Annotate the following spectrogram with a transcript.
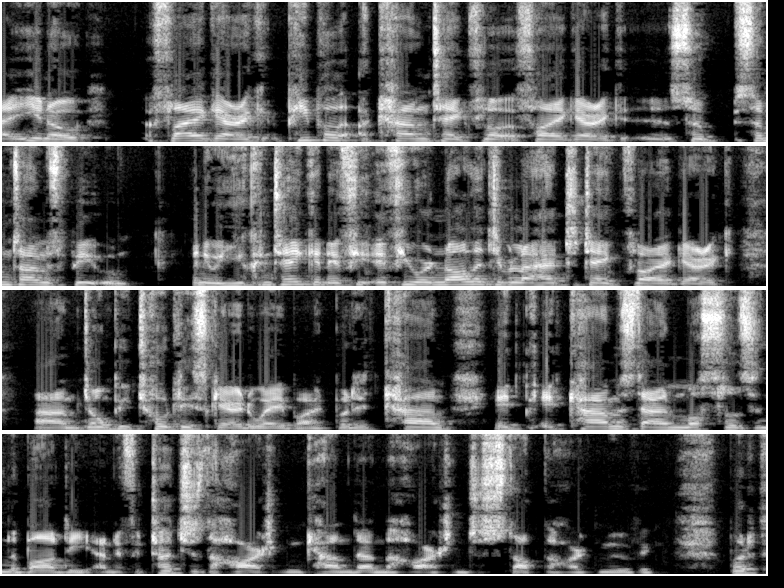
uh, you know, fly agaric, people can take fly agaric. So sometimes people, anyway, you can take it if you, if you are knowledgeable how to take fly agaric, um, don't be totally scared away by it, but it can, it, it calms down muscles in the body. And if it touches the heart, it can calm down the heart and just stop the heart moving. But,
